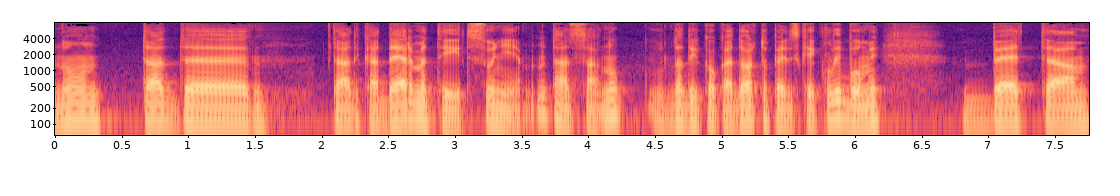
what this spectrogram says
Nu, tad eh, tādi kā dermatīti suņiem. Nu, tāds, nu, tad ir kaut kādi ortopēdiskie klibumi, bet um,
